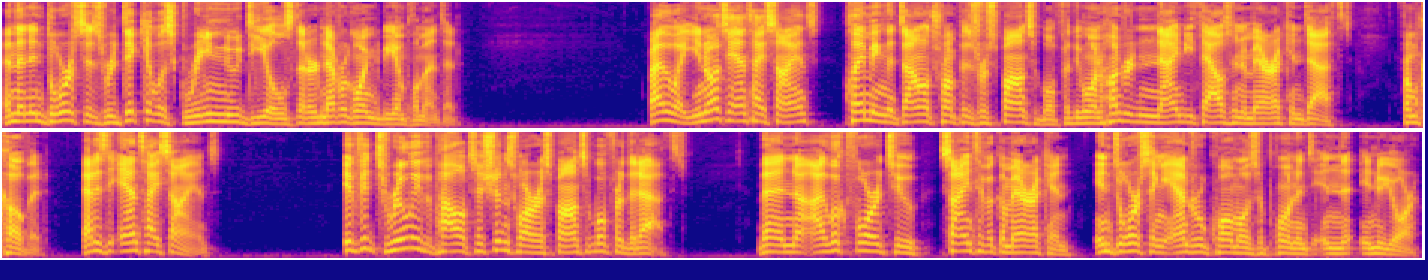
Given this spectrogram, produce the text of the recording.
and then endorses ridiculous Green New Deals that are never going to be implemented. By the way, you know it's anti science? Claiming that Donald Trump is responsible for the 190,000 American deaths from COVID. That is anti science. If it's really the politicians who are responsible for the deaths, then I look forward to Scientific American endorsing Andrew Cuomo's opponent in, in New York.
